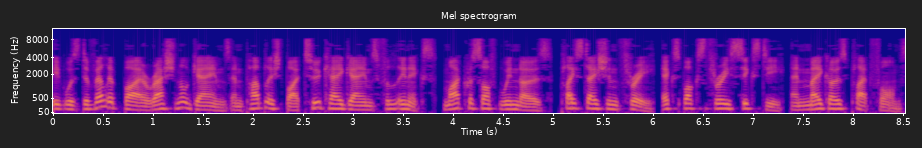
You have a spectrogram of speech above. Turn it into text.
It was developed by Irrational Games and published by 2K Games for Linux, Microsoft Windows, PlayStation 3, Xbox 360, and MacOS platforms.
